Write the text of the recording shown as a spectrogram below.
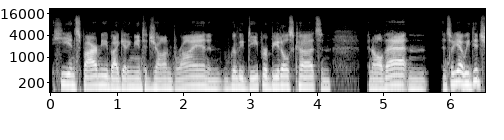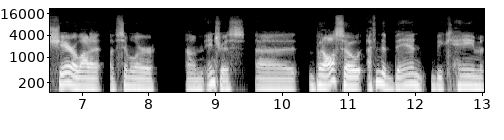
he inspired me by getting me into Jon Brion and really deeper Beatles cuts and and all that. And and so yeah, we did share a lot of, of similar um, interests. Uh, but also, I think the band became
